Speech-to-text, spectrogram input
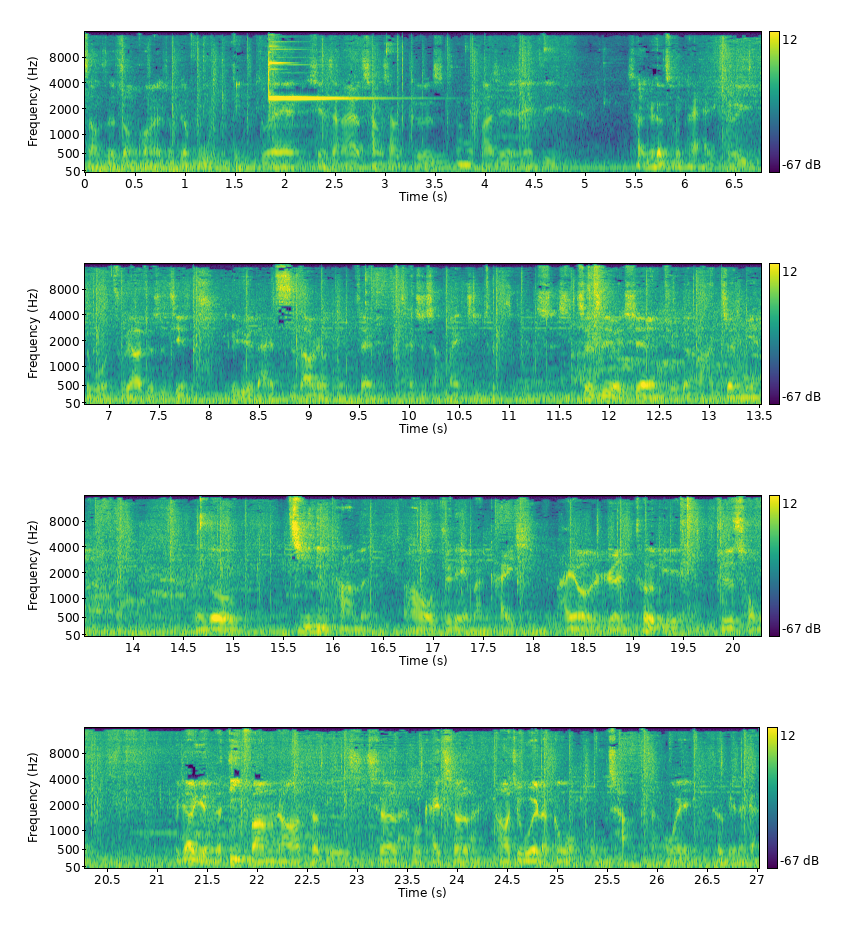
嗓子的状况有时候比较不稳定。因为现场还有唱唱歌什么，发现哎自己唱歌的状态还可以。我主要就是坚持一个月大概四到六天在菜市场卖鸡腿这件事情，甚至有些人觉得啊很正面啊，能够激励他们。然后我觉得也蛮开心的，还有人特别就是从比较远的地方，然后特别骑车来或开车来，然后就为了跟我捧场，我也特别的感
